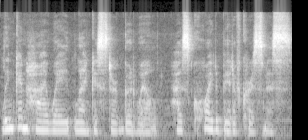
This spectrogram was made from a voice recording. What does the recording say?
Lincoln Highway Lancaster Goodwill has quite a bit of Christmas.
